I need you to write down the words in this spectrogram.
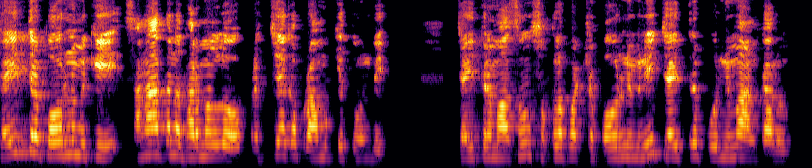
చైత్ర పౌర్ణమికి సనాతన ధర్మంలో ప్రత్యేక ప్రాముఖ్యత ఉంది. చైత్ర మాసం శుక్లపక్ష పౌర్ణమిని చైత్ర పూర్ణిమ అంటారు.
